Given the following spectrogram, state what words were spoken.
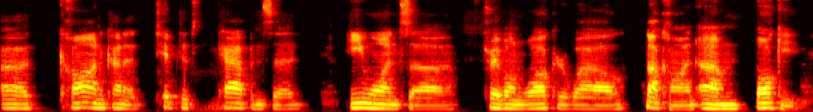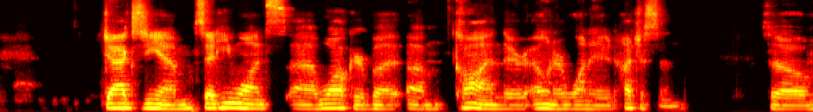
uh Khan kind of tipped his cap and said he wants uh Travon Walker while not Khan, um Baalke. Jags GM said he wants uh Walker, but um Khan, their owner, wanted Hutchinson. So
